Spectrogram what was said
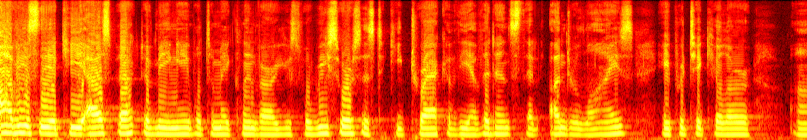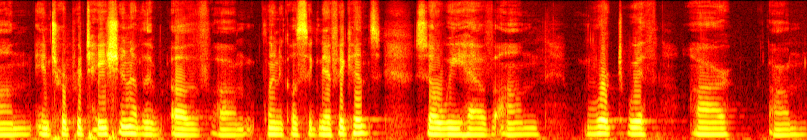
Obviously, a key aspect of being able to make ClinVar a useful resource is to keep track of the evidence that underlies a particular um, interpretation of, the, of um, clinical significance. So we have um, worked with our um,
